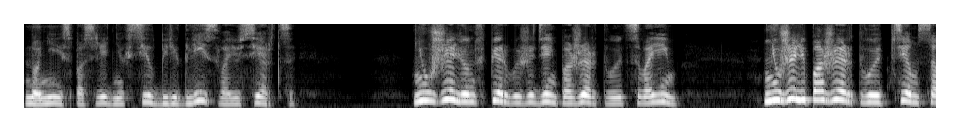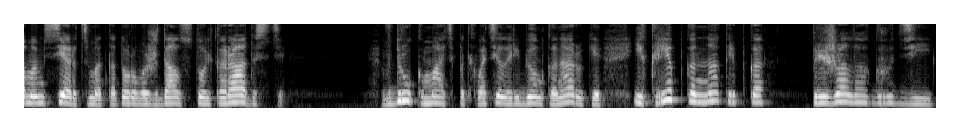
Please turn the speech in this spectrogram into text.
но они из последних сил берегли свое сердце. Неужели он в первый же день пожертвует своим? Неужели пожертвует тем самым сердцем, от которого ждал столько радости? Вдруг мать подхватила ребенка на руки и крепко-накрепко прижала к груди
